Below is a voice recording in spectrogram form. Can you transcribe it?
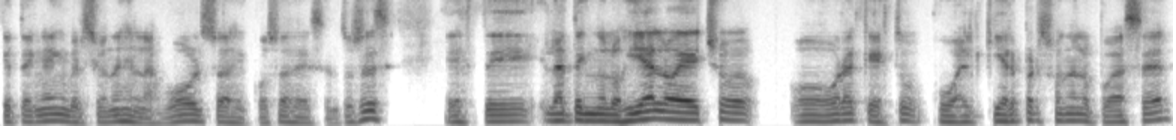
que tengan inversiones en las bolsas y cosas de eso. Entonces, este, la tecnología lo ha hecho ahora que esto cualquier persona lo puede hacer,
